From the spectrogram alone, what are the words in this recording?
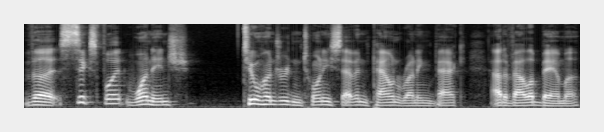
The 6 foot 1 inch, 227 pound running back out of Alabama,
